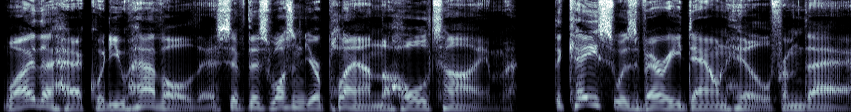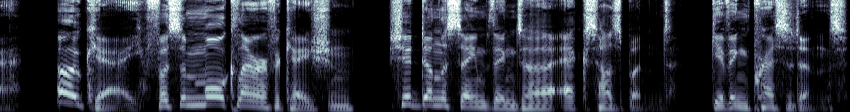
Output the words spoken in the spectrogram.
Why the heck would you have all this if this wasn't your plan the whole time? The case was very downhill from there. Okay, for some more clarification, she'd done the same thing to her ex husband, giving precedent.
